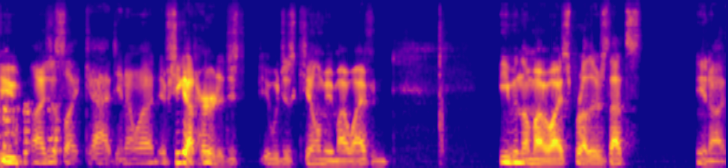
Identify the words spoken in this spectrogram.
too. I was just like God. You know what? If she got hurt, it just it would just kill me. My wife and even though my wife's brothers, that's you know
